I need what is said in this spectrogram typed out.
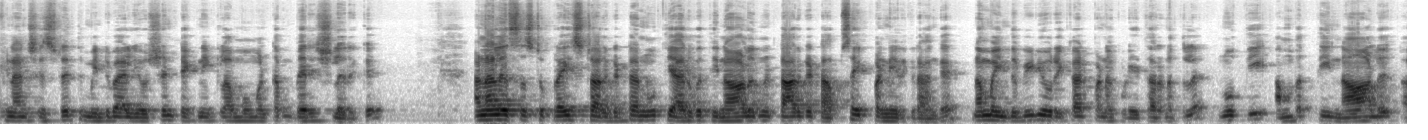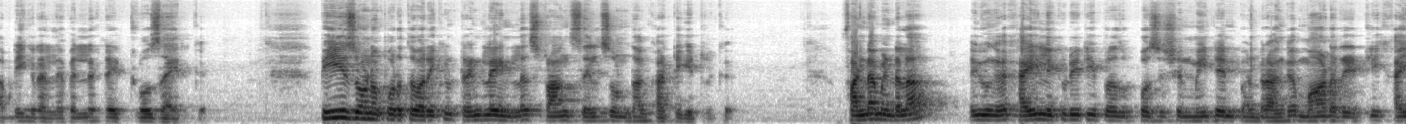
financial strength mid valuation டெக்னிக்கலா மூமெண்டம் பெரிஷில் இருக்கு. அனாலிசிஸ் டு பிரைஸ் டார்கெட்டாக நூற்றி அறுபத்தி நாலுன்னு டார்கெட் அப்சைட் பண்ணியிருக்காங்க நம்ம இந்த வீடியோ ரெக்கார்ட் பண்ணக்கூடிய தருணத்தில் நூற்றி ஐம்பத்தி நாலு அப்படிங்கிற லெவலில் ரேட் க்ளோஸ் ஆயிருக்கு. பிஇ ஜோனை பொறுத்த வரைக்கும் ட்ரெண்ட் லைனில் ஸ்ட்ராங் செல் ஜோன் தான் காட்டிக்கிட்டு இருக்கு. ஃபண்டமெண்டலாக இவங்க ஹை லிக்விடிட்டி பொசிஷன் மெயின்டைன் பண்ணுறாங்க moderately high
